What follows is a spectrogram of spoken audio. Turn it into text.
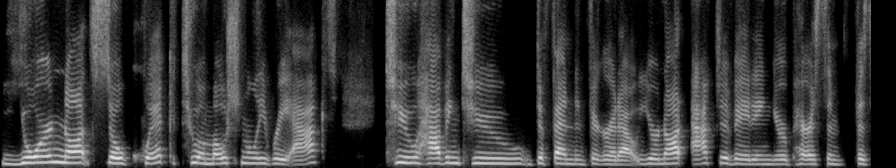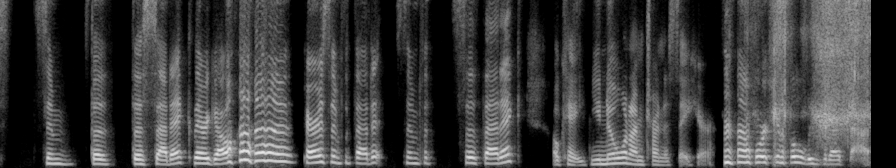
you're not so quick to emotionally react to having to defend and figure it out. You're not activating your parasympathetic. There we go. parasympathetic. Sympathetic. Okay, you know what I'm trying to say here. We're going to leave it at that.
